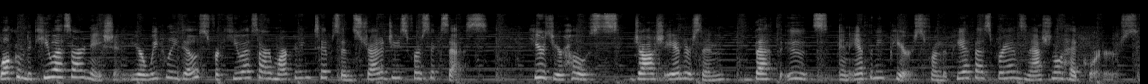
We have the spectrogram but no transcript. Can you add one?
Welcome to QSR Nation, your weekly dose for QSR marketing tips and strategies for success. Here's your hosts, Josh Anderson, Beth Oots, and Anthony Pierce from the PFS Brands National Headquarters.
